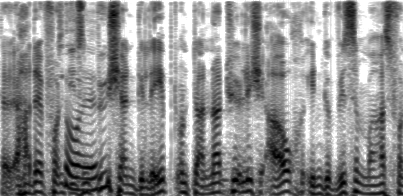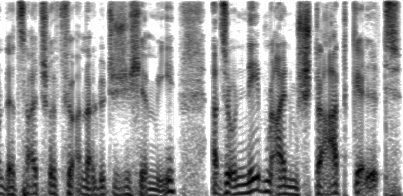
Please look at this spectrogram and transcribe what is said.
äh, hat er von Toll. diesen Büchern gelebt und dann natürlich auch in gewissem Maß von der Zeitschrift für analytische Chemie. Also neben einem Startgeld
